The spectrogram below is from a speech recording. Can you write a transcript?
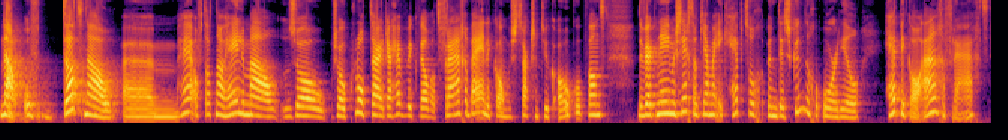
Nou, of dat nou, um, hè, of dat nou helemaal zo, zo klopt, daar, daar heb ik wel wat vragen bij. En daar komen we straks natuurlijk ook op. Want de werknemer zegt ook, ja, maar ik heb toch een deskundige oordeel, heb ik al aangevraagd.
